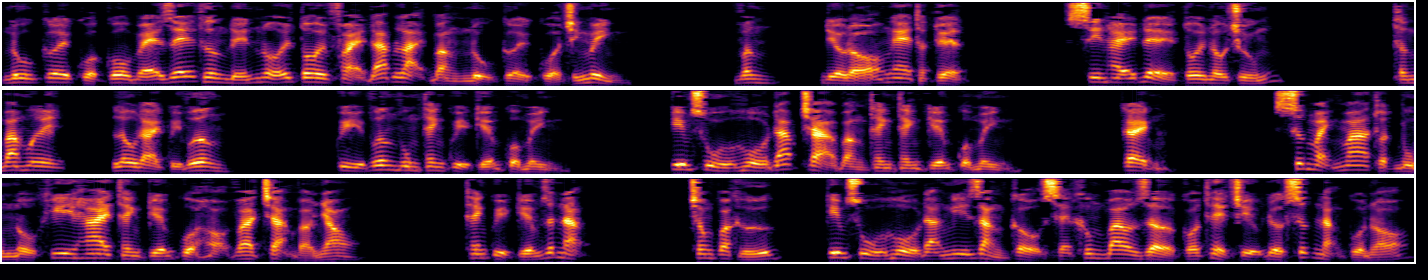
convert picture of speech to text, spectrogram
Nụ cười của cô bé dễ thương đến nỗi tôi phải đáp lại bằng nụ cười của chính mình. Vâng, điều đó nghe thật tuyệt. Xin hãy để tôi nấu chúng. Tầng 30, lâu đài quỷ vương. Quỷ vương vung thanh quỷ kiếm của mình. Kim sù hồ đáp trả bằng thanh thanh kiếm của mình. Cảnh. Sức mạnh ma thuật bùng nổ khi hai thanh kiếm của họ va chạm vào nhau. Thanh quỷ kiếm rất nặng trong quá khứ, kim sù hồ đã nghĩ rằng cậu sẽ không bao giờ có thể chịu được sức nặng của nó,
